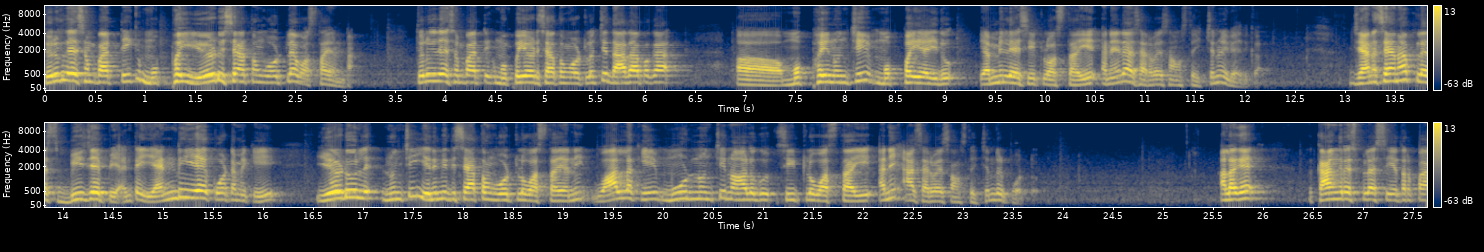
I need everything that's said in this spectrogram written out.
తెలుగుదేశం పార్టీకి ముప్పై ఏడు శాతం ఓట్లే వస్తాయంట. తెలుగుదేశం పార్టీకి ముప్పై ఏడు శాతం ఓట్లు వచ్చి దాదాపుగా ముప్పై నుంచి ముప్పై ఐదు ఎమ్మెల్యే సీట్లు వస్తాయి అనేది ఆ సర్వే సంస్థ ఇచ్చిన నివేదిక. జనసేన ప్లస్ బీజేపీ అంటే ఎన్డీఏ కూటమికి ఏడు నుంచి ఎనిమిది శాతం ఓట్లు వస్తాయని వాళ్ళకి మూడు నుంచి నాలుగు సీట్లు వస్తాయి అని ఆ సర్వే సంస్థ ఇచ్చిన రిపోర్టు. అలాగే కాంగ్రెస్ ప్లస్ ఇతర పా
